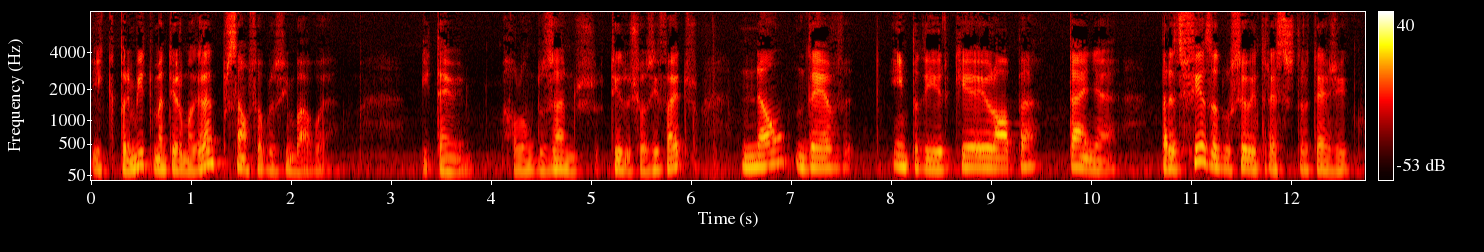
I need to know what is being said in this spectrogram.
e que permite manter uma grande pressão sobre o Zimbábue e tem, ao longo dos anos, tido os seus efeitos, não deve impedir que a Europa tenha, para defesa do seu interesse estratégico,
